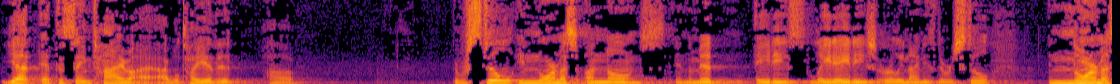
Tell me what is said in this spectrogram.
Yet at the same time, I, I will tell you that uh, there were still enormous unknowns in the mid 80s, late 80s, early 90s. There were still enormous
